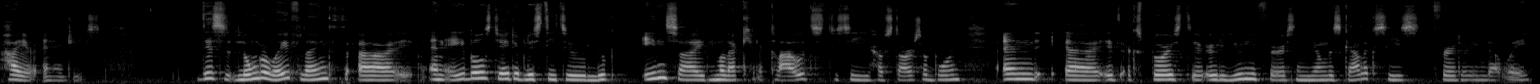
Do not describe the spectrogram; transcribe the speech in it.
higher energies. This longer wavelength uh, enables JWST to look inside molecular clouds to see how stars are born, and uh, it explores the early universe and youngest galaxies further in that way.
